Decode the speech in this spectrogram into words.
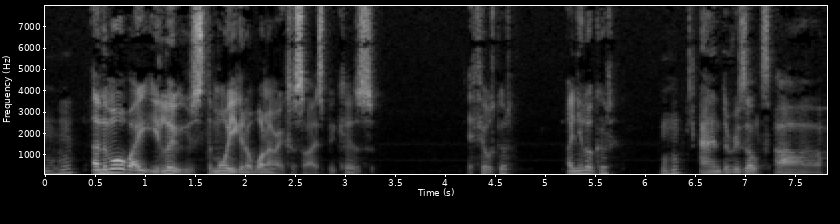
Mm-hmm. And the more weight you lose, the more you're going to want to exercise because it feels good and you look good. Mm-hmm. and the results are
